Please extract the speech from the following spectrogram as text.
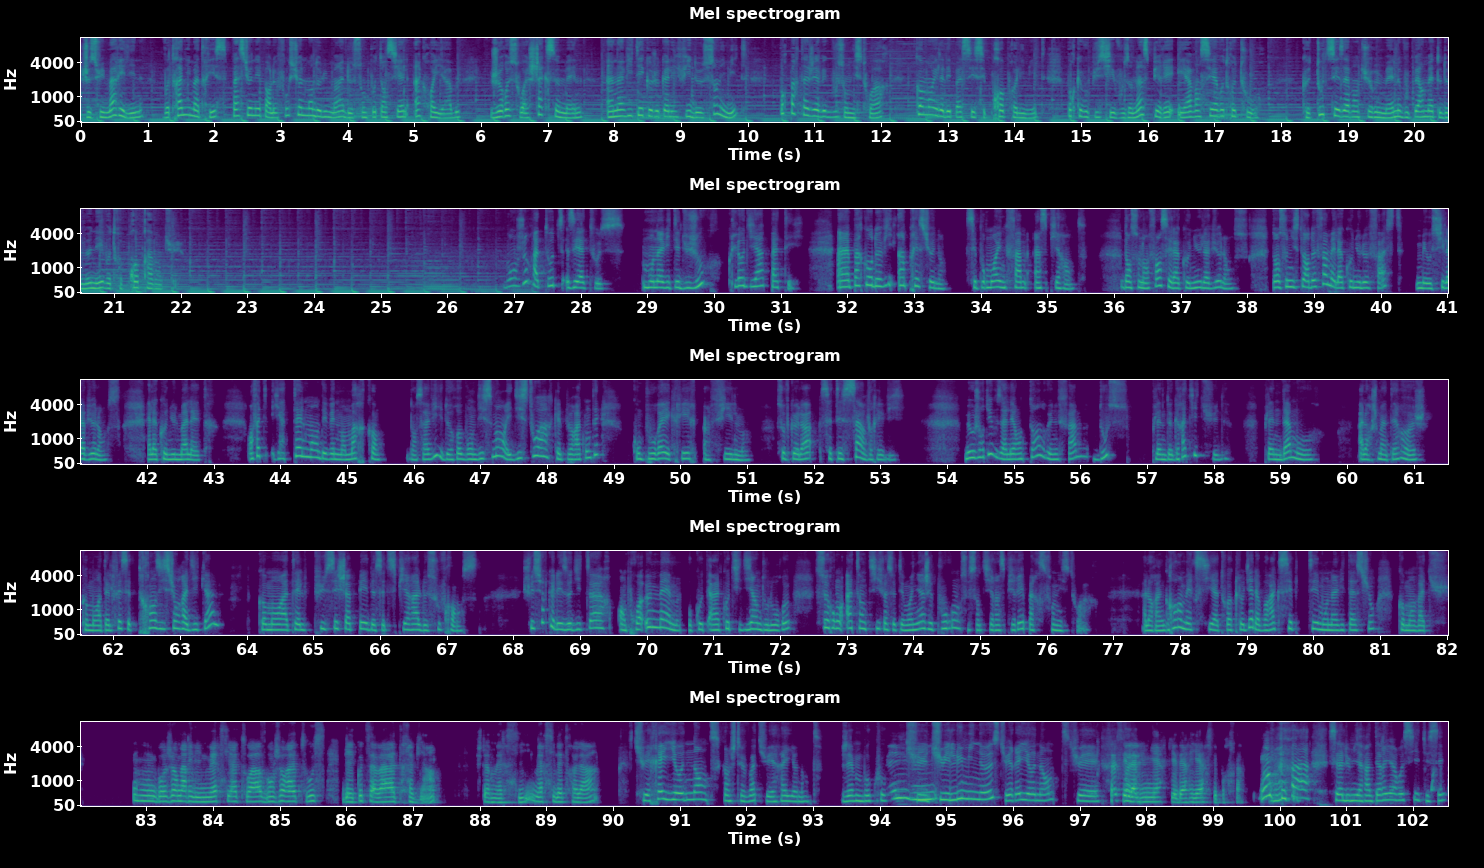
Je suis Marilyn, votre animatrice passionnée par le fonctionnement de l'humain et de son potentiel incroyable. Je reçois chaque semaine un invité que je qualifie de sans limite pour partager avec vous son histoire, comment il a dépassé ses propres limites pour que vous puissiez vous en inspirer et avancer à votre tour que toutes ces aventures humaines vous permettent de mener votre propre aventure. Bonjour à toutes et à tous. Mon invité du jour, Claudia Paté, a un parcours de vie impressionnant. C'est pour moi une femme inspirante. Dans son enfance, elle a connu la violence. Dans son histoire de femme, elle a connu le faste, mais aussi la violence. Elle a connu le mal-être. En fait, il y a tellement d'événements marquants dans sa vie, de rebondissements et d'histoires qu'elle peut raconter, qu'on pourrait écrire un film. Sauf que là, c'était sa vraie vie. Mais aujourd'hui, vous allez entendre une femme douce, pleine de gratitude, pleine d'amour. Alors je m'interroge, comment a-t-elle fait cette transition radicale? Comment a-t-elle pu s'échapper de cette spirale de souffrance? Je suis sûre que les auditeurs, en proie eux-mêmes à un quotidien douloureux, seront attentifs à ce témoignage et pourront se sentir inspirés par son histoire. Alors un grand merci à toi, Claudia, d'avoir accepté mon invitation. Comment vas-tu? Mmh, Bonjour Marilyn, merci à toi. Bonjour à tous. Bien écoute, ça va très bien. Je te remercie. Merci d'être là. Tu es rayonnante. Quand je te vois, tu es rayonnante. J'aime beaucoup. tu, es lumineuse, tu es rayonnante, tu es. Ça, c'est la lumière qui est derrière, c'est pour ça. c'est la lumière intérieure aussi, tu sais.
